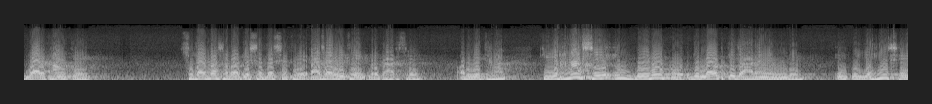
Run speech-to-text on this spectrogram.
द्वारकाओं के सुधर्मा सभा के सदस्य थे, राजा ही थे एक प्रकार से। और ये था कि यहाँ से इन बेड़ों को जो लौट के जा रहे होंगे, इनको यहीं से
